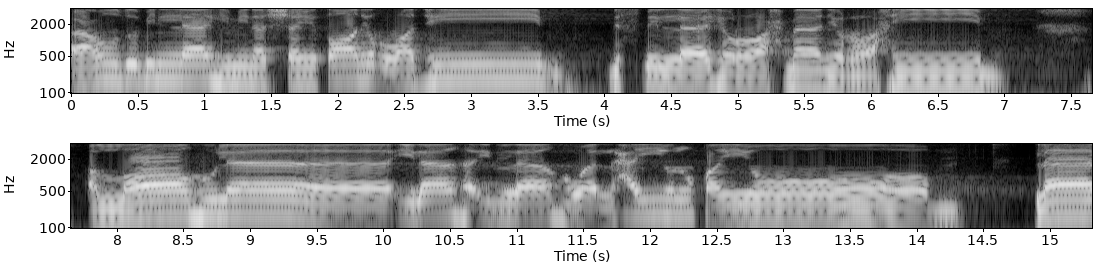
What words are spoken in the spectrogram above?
أعوذ بالله من الشيطان الرجيم بسم الله الرحمن الرحيم الله لا إله إلا هو الحي القيوم لا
